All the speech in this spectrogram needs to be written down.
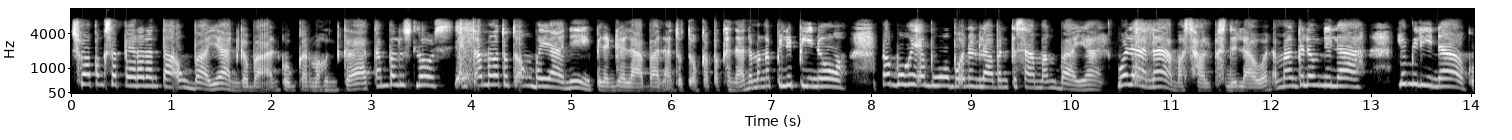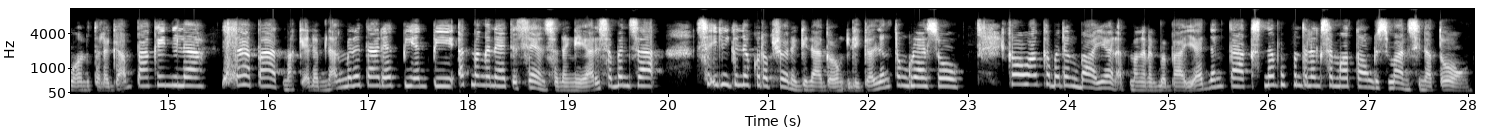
Swapang sa pera ng taong bayan, gabaan kung karmahon ka, tambaluslos. Ito ang mga totoong bayani, pinaglalaban ang totoong kapakanan ng mga Pilipino. Mabuhay ang bumubuo ng laban kasama ang bayan. Wala na, mas halpas dilawan ang mga galaw nila. Lumilinaw kung ano talaga ang pakay nila. Dapat makialam na ang military at PNP at mga netizens sa nangyayari sa bansa sa illegal na korupsyon na ginagawang illegal ng Kongreso. Kawawa ang kabadang bayan at mga nagbabayad ng tax na pupunta lang sa mga congressman, sinatong.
